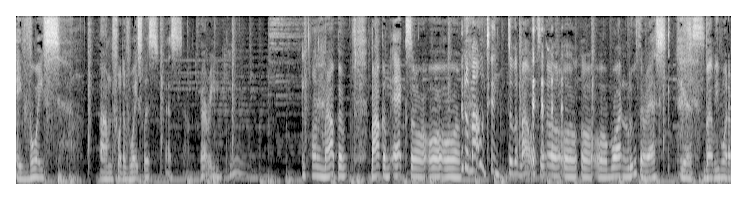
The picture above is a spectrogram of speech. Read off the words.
a voice um, for the voiceless. That sounds very on Malcolm Malcolm X or or, or to the mountain. to the mountain or, or, or, or Martin Luther esque. Yes. But we want to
